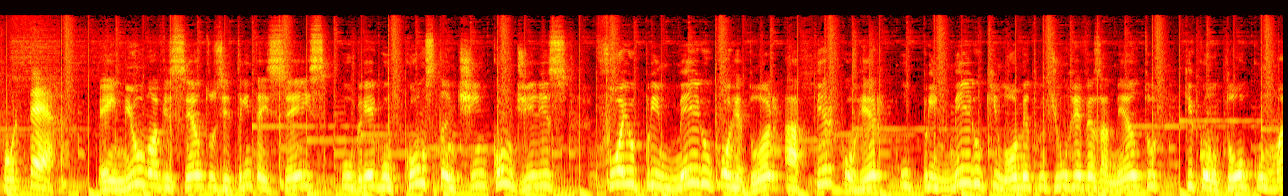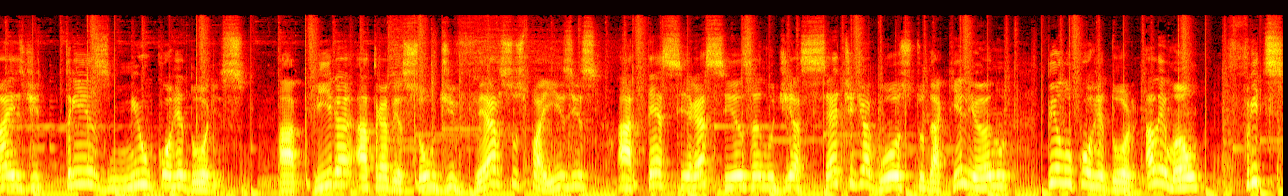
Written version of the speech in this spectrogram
por terra. Em 1936, o grego Konstantin Kondilis foi o primeiro corredor a percorrer o primeiro quilômetro de um revezamento que contou com mais de 3 mil corredores. A pira atravessou diversos países até ser acesa no dia 7 de agosto daquele ano pelo corredor alemão Fritz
